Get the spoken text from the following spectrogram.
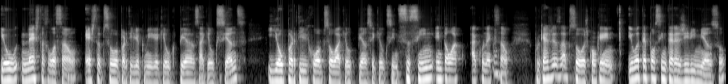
eu, nesta relação, esta pessoa partilha comigo aquilo que pensa, aquilo que sente, e eu partilho com a pessoa aquilo que pensa e aquilo que sinto. Se sim, então há, há conexão. Porque às vezes há pessoas com quem eu até posso interagir imenso,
